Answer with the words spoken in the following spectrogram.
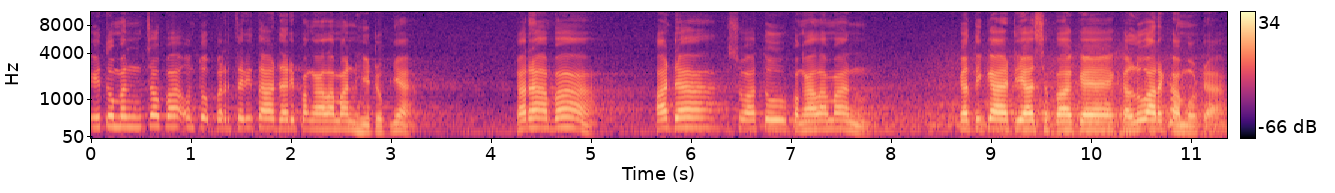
itu mencoba untuk bercerita dari pengalaman hidupnya. Karena apa? Ada suatu pengalaman ketika dia sebagai keluarga muda.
